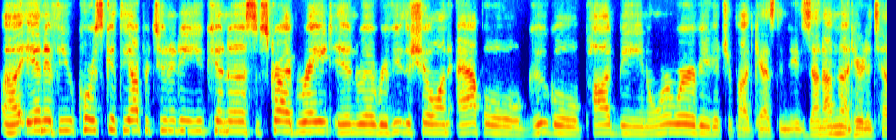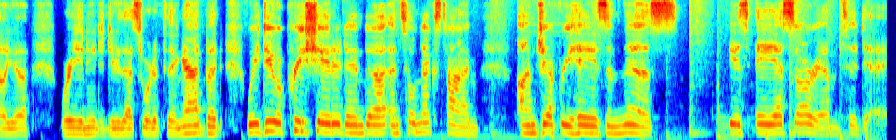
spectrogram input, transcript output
Uh, and if you, of course, get the opportunity, you can uh, subscribe, rate, and uh, review the show on Apple, Google, Podbean, or wherever you get your podcasting needs done. I'm not here to tell you where you need to do that sort of thing at, but we do appreciate it. And uh, until next time, I'm Jeffrey Hayes, and this is ASRM Today.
